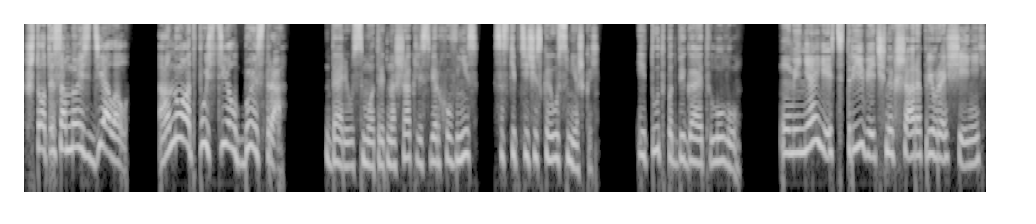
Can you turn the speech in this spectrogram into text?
Что ты со мной сделал? А ну, отпустил быстро!» Дариус смотрит на Шакли сверху вниз со скептической усмешкой. И тут подбегает Лулу. «У меня есть три вечных шара превращений.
